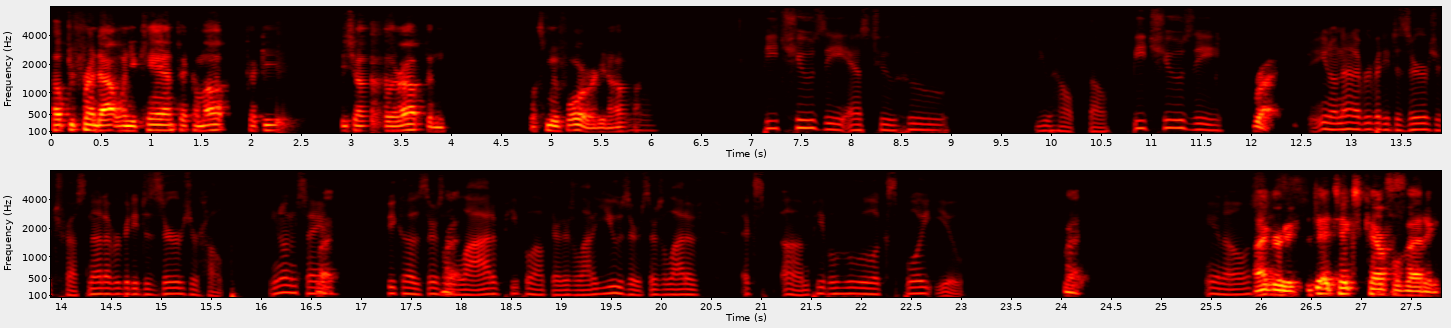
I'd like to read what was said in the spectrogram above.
help your friend out when you can, pick them up, pick each other up, and let's move forward. You know, Mhm. Be choosy as to who you help, though. Be choosy. Right. You know, not everybody deserves your trust. Not everybody deserves your help. You know what I'm saying? Right. Because there's Right. a lot of people out there. There's a lot of users. There's a lot of ex- um, people who will exploit you. Right. You know, it's I agree. It, takes careful vetting.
